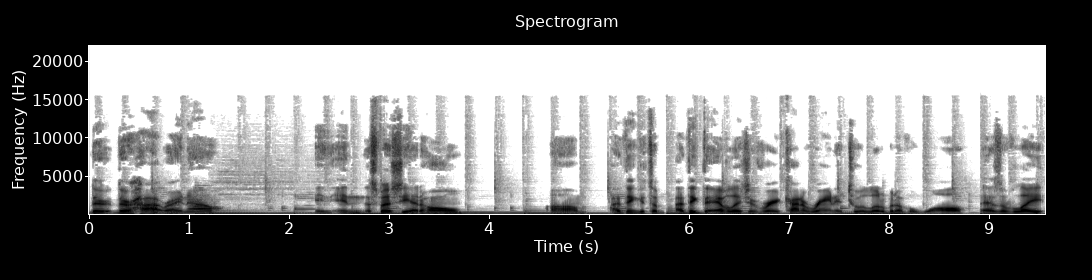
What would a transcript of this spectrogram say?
They're they're hot right now, and, and especially at home. Um, I think it's a. I think the Avalanche have kind of ran into a little bit of a wall as of late,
